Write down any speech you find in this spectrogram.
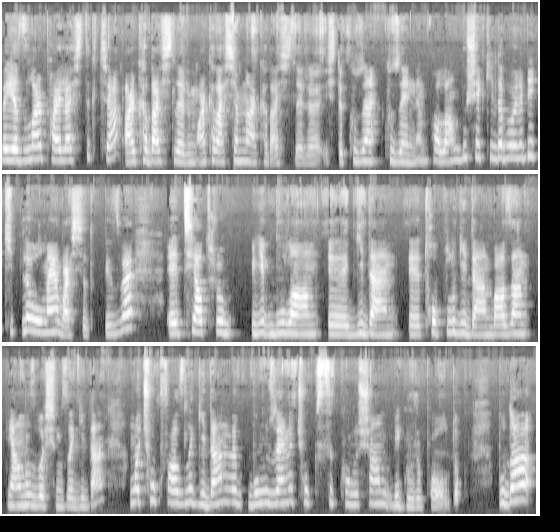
ve yazılar paylaştıkça arkadaşlarım, arkadaşlarımın arkadaşları, işte kuzen, kuzenim falan bu şekilde böyle bir kitle olmaya başladık biz ve e, tiyatroyu bulan, e, giden, e, toplu giden, bazen yalnız başımıza giden ama çok fazla giden ve bunun üzerine çok sık konuşan bir grup olduk. Bu da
